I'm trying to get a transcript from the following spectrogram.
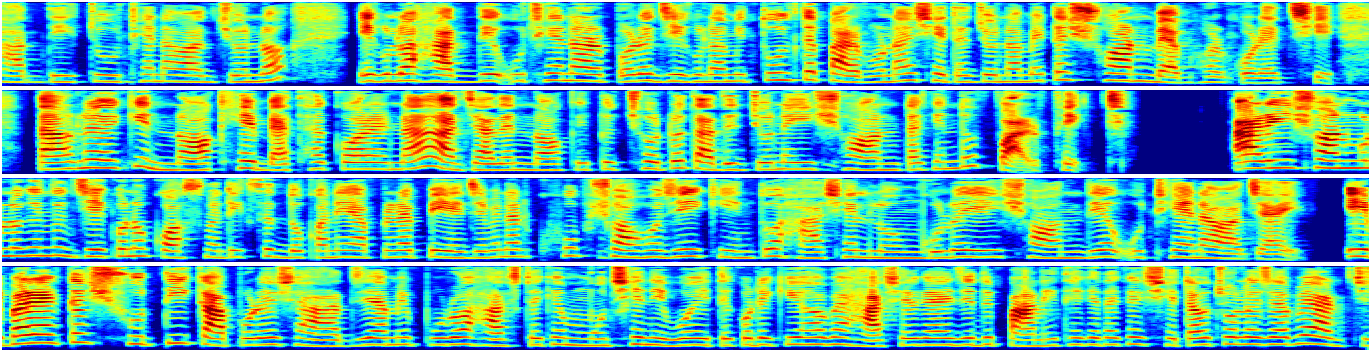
হাত দিয়ে একটু উঠে নেওয়ার জন্য। এগুলো হাত দিয়ে উঠিয়ে নেওয়ার পরে যেগুলো আমি তুলতে পারব না, সেটার জন্য আমি একটা শন ব্যবহার করেছি। তাহলে কি নখে ব্যথা করে না? আর যাদের নখ একটু ছোট, তাদের জন্য এই শনটা কিন্তু পারফেক্ট আর এই শনগুলো কিন্তু যে কোনো কসমেটিক্সের দোকানে আপনারা পেয়ে যাবেন। আর খুব সহজেই কিন্তু হাঁসের লোমগুলো এই শন দিয়ে উঠিয়ে নেওয়া যায়। এবার একটা সুতি কাপড়ের সাহায্যে আমি পুরো হাঁসটাকে মুছে নিব। এতে করে কি হবে? হাঁসের গায়ে যদি পানি থেকে থাকে, সেটাও চলে যাবে। আর যে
